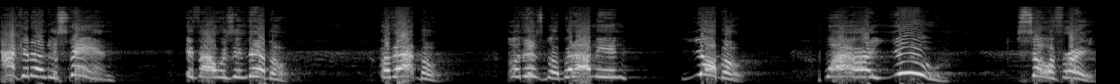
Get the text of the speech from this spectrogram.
I could understand if I was in their boat, or that boat, or this boat, but I'm in your boat. Why are you so afraid?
